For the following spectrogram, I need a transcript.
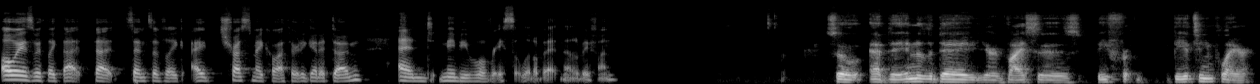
always with like that that sense of like I trust my co-author to get it done, and maybe we'll race a little bit, and that'll be fun. So at the end of the day, your advice is be fr- be a team player.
